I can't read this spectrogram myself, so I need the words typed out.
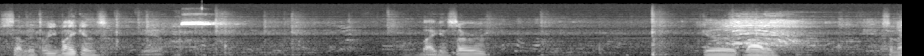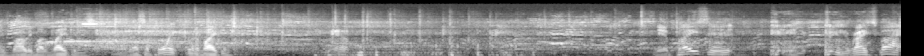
Seven to three Vikings. Yeah. Vikings serve. Good volley. It's a nice volley by the Vikings. That's a point for the Vikings. Yep. They're placing it in the right spot.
